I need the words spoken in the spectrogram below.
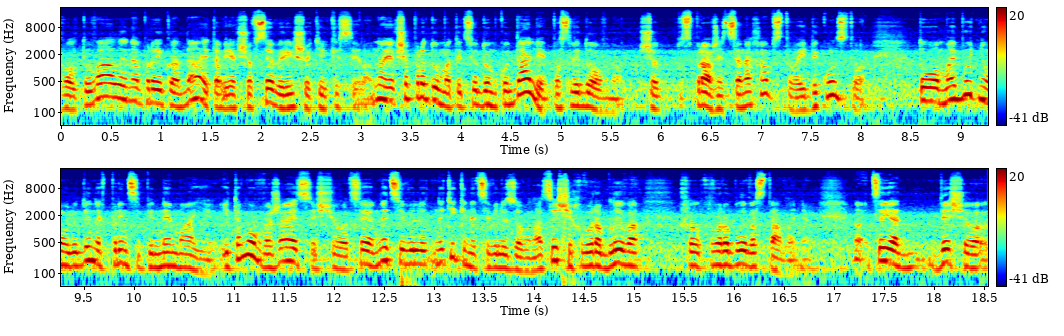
гвалтували, наприклад, да, і то, якщо все вирішує тільки сила. Ну, якщо продумати цю думку далі послідовно, що справжнє це нахабство і дикунство, то майбутнього людини в принципі немає. І тому вважається, що це не цивілі... не тільки не цивілізовано, а це ще хворобливе, хворобливе ставлення. Ну, це я дещо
